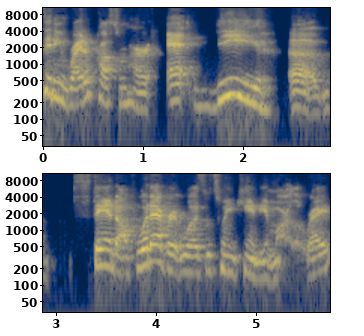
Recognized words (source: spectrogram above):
sitting right across from her at the um, standoff, whatever it was between Kandi and Marlo, right?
